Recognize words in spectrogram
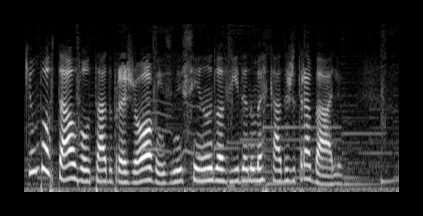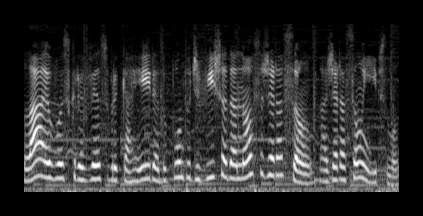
que é um portal voltado para jovens iniciando a vida no mercado de trabalho. Lá eu vou escrever sobre carreira do ponto de vista da nossa geração, a geração Y.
